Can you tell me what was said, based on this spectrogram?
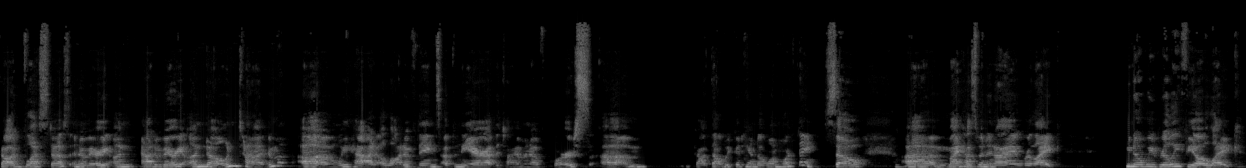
God blessed us in a very un, at a very unknown time. Um, we had a lot of things up in the air at the time, and of course, um, God thought we could handle one more thing. So mm-hmm. um, my husband and I were like, you know, we really feel like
